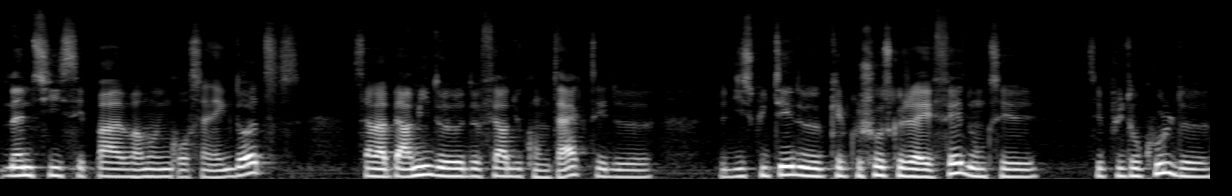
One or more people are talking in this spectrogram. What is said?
même si c'est pas vraiment une grosse anecdote, ça m'a permis de, faire du contact et de, discuter de quelque chose que j'avais fait. Donc, c'est plutôt cool de,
